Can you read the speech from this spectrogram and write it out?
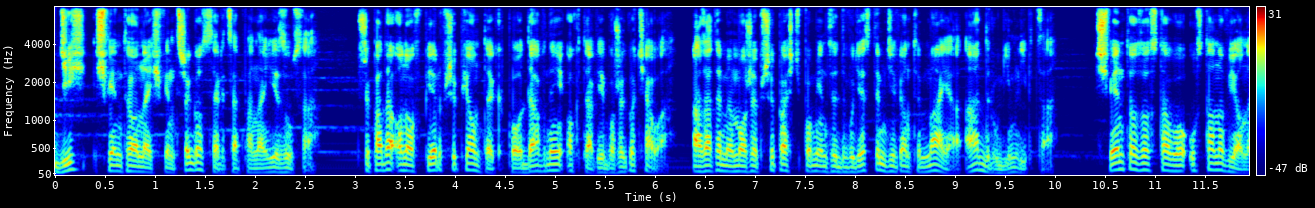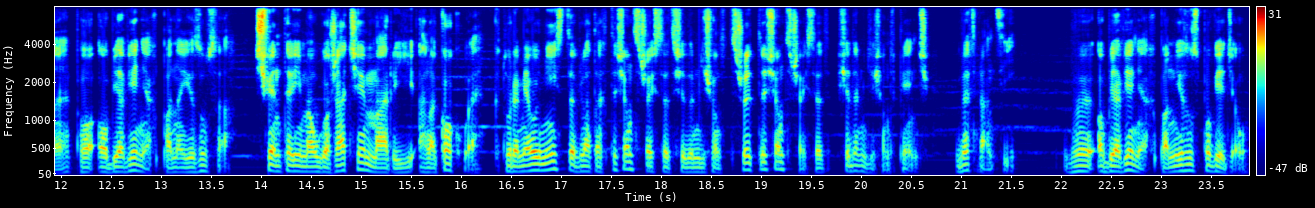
Dziś święto Najświętszego Serca Pana Jezusa. Przypada ono w pierwszy piątek po dawnej oktawie Bożego Ciała, a zatem może przypaść pomiędzy 29 maja a 2 lipca. Święto zostało ustanowione po objawieniach Pana Jezusa, świętej Małgorzacie Marii Alacoque, które miały miejsce w latach 1673-1675 we Francji. W objawieniach Pan Jezus powiedział:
